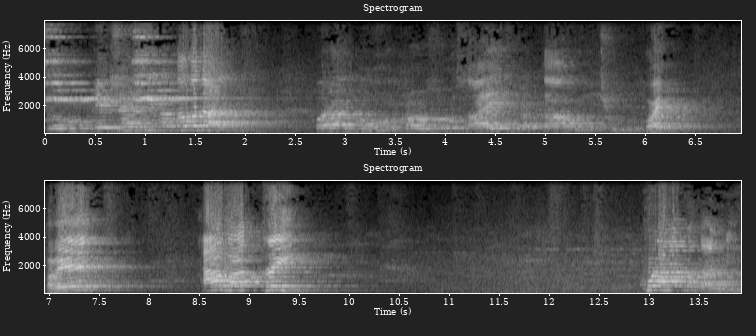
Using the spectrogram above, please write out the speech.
તો એકસો એસી કરતાં વધારે. પરંતુ ત્રણસો સાહીઠ કરતા ઓછું હોય. હવે આ વાત થઈ ખૂણાના પ્રકારની.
